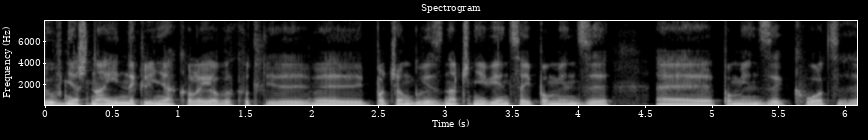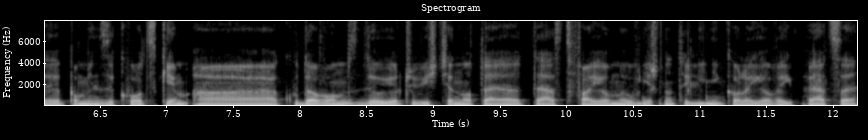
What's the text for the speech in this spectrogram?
Również na innych liniach kolejowych kotli- y, pociągów jest znacznie więcej pomiędzy, e, pomiędzy, Kłoc, e, pomiędzy Kłodzkiem a Kudową. Zdrój oczywiście no te, teraz trwają również na tej linii kolejowej prace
